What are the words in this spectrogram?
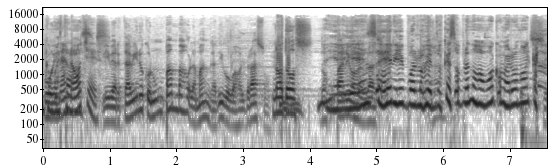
Buenas noches. Libertad vino con un pan bajo la manga, digo, bajo el brazo. No, dos. Dos panes ay, bajo el en brazo. serio, y por los vientos que soplan nos vamos a comer uno acá. Sí,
